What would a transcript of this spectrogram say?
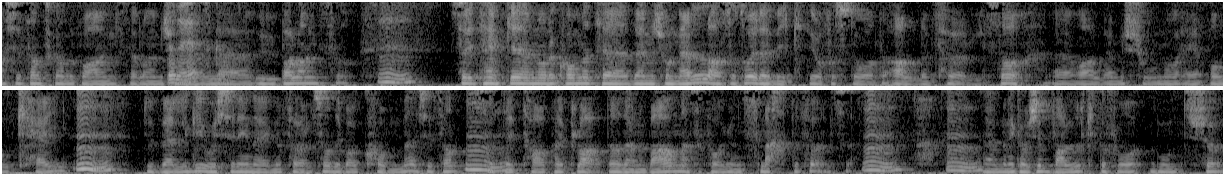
ikke sant? Så kan du få angst eller emosjonelle Beredskap. ubalanser. Mm. Så jeg tenker når det kommer til det emosjonelle, så tror jeg det er viktig å forstå at alle følelser eh, og alle emosjoner er ok. Mm. Du velger jo ikke dine egne følelser, de bare kommer. ikke sant? Mm. Så hvis jeg tar på ei plate, og den er varm, så får jeg en smertefølelse. Mm. Mm. Eh, Men jeg har jo ikke valgt å få vondt sjøl.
